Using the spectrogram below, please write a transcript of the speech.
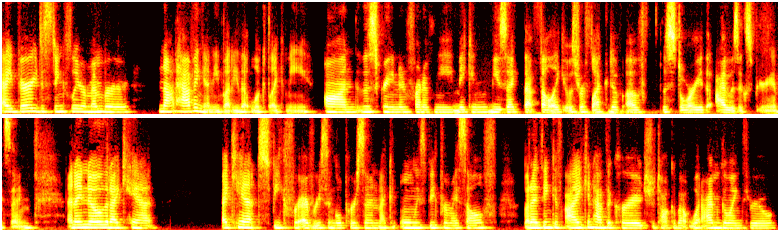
I very distinctly remember not having anybody that looked like me on the screen in front of me making music that felt like it was reflective of the story that I was experiencing. And I know that I can't I can't speak for every single person. I can only speak for myself, but I think if I can have the courage to talk about what I'm going through,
